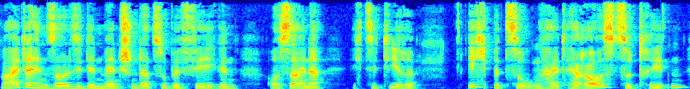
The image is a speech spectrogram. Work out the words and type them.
Weiterhin soll sie den Menschen dazu befähigen, aus seiner, ich zitiere, ich-Bezogenheit herauszutreten,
